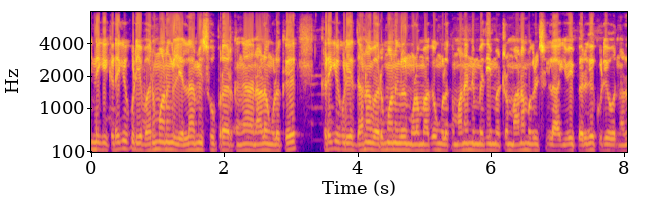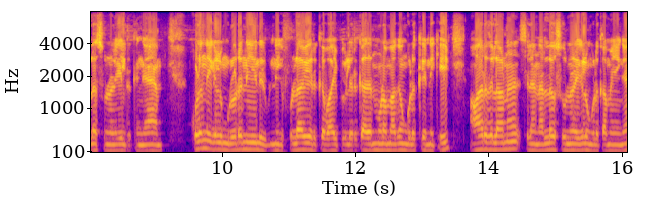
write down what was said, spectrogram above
இன்னைக்கு கிடைக்கக்கூடிய வருமானங்கள் எல்லாமே சூப்பராக இருக்குங்க. அதனால் உங்களுக்கு கிடைக்கக்கூடிய தன வருமானங்கள் மூலமாக உங்களுக்கு மன நிம்மதி மற்றும் மன மகிழ்ச்சிகள் ஆகியவை பெருகக்கூடிய ஒரு நல்ல சூழ்நிலையில் இருக்குங்க. குழந்தைகள் உங்களுடனே இன்னைக்கு ஃபுல்லாகவே இருக்க வாய்ப்புகள் இருக்குது அதன் மூலமாக உங்களுக்கு இன்னைக்கு ஆறுதலான சில நல்ல சூழ்நிலைகள் உங்களுக்கு அமையுங்க.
